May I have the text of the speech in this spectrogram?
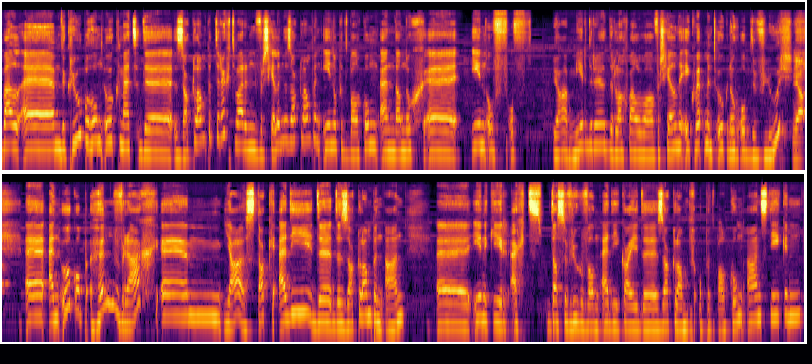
Wel, ehm, de crew begon ook met de zaklampen terug. Het waren verschillende zaklampen. één op het balkon en dan nog eh, één of, of ja, meerdere. Er lag wel wat verschillende equipment ook nog op de vloer. Ja, Eh, en ook op hun vraag ehm, ja, stak Eddie de, de zaklampen aan. Eh ene keer echt dat ze vroegen van Eddie, kan je de zaklamp op het balkon aansteken?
